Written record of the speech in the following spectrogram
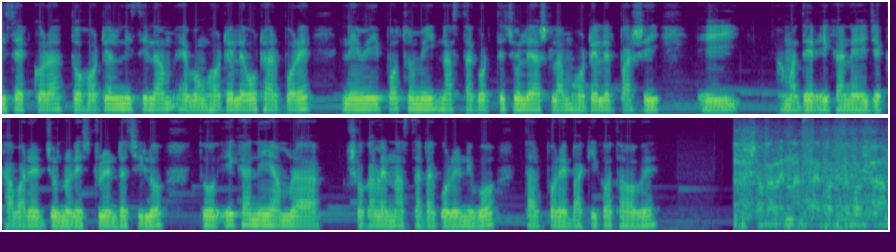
ডিসাইড করা। তো হোটেল নিছিলাম এবং হোটেলে ওঠার পরে নেমেই প্রথমেই নাস্তা করতে চলে আসলাম। হোটেলের পাশেই এই আমাদের এখানে এই যে খাবারের জন্য রেস্টুরেন্টটা ছিল। তো এখানেই আমরা সকালের নাস্তাটা করে নিব। তারপরে বাকি কথা হবে। সকালের নাস্তা করতে বসলাম।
